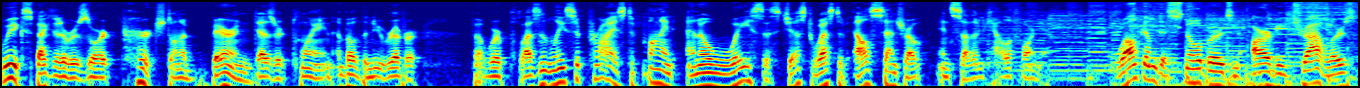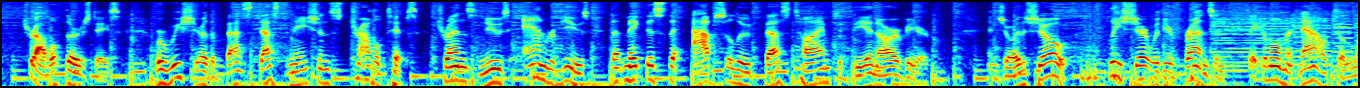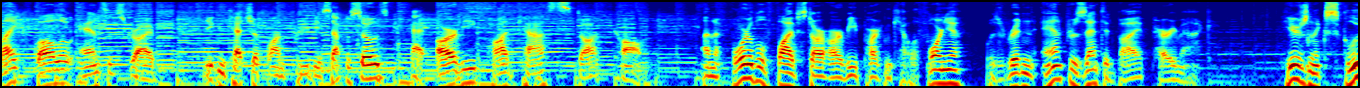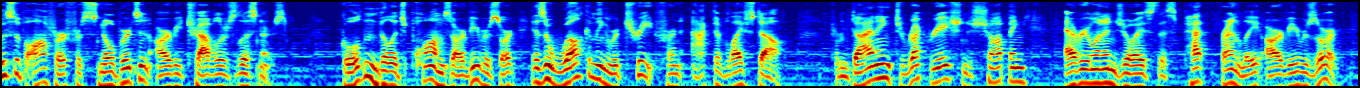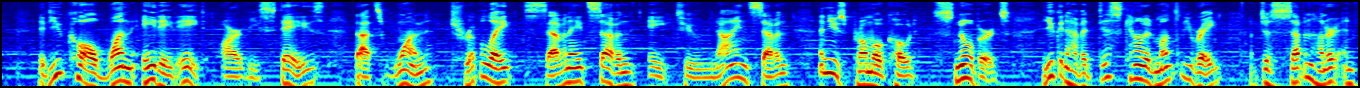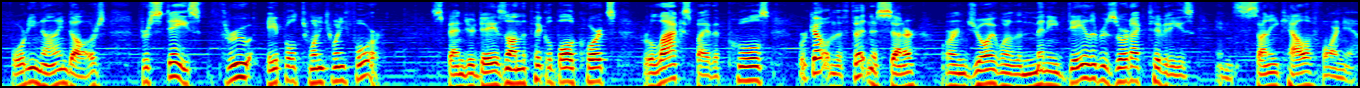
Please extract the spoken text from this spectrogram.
We expected a resort perched on a barren desert plain above the New River, but we're pleasantly surprised to find an oasis just west of El Centro in Southern California. Welcome to Snowbirds and RV Travelers Travel Thursdays, where we share the best destinations, travel tips, trends, news, and reviews that make this the absolute best time to be an RVer. Enjoy the show. Please share it with your friends and take a moment now to like, follow, and subscribe. You can catch up on previous episodes at rvpodcasts.com. An affordable five star RV park in California was written and presented by Perry Mack. Here's an exclusive offer for Snowbirds and RV Travelers listeners. Golden Village Palms RV Resort is a welcoming retreat for an active lifestyle. From dining to recreation to shopping, everyone enjoys this pet friendly RV resort. If you call 1 888 RV Stays, that's 1 888 787 8297, and use promo code SNOWBIRDS, you can have a discounted monthly rate of just $749 for stays through April 2024. Spend your days on the pickleball courts, relax by the pools, work out in the fitness center, or enjoy one of the many daily resort activities in sunny California.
